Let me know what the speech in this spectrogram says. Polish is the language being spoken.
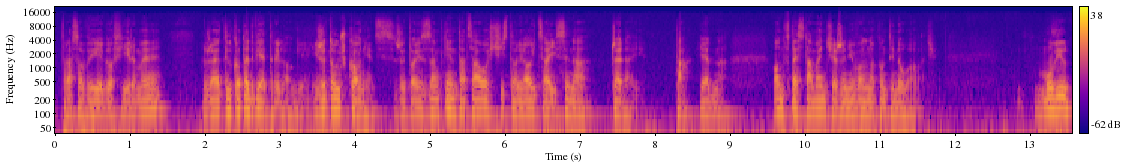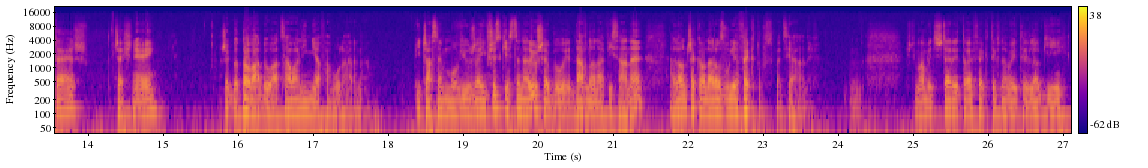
prasowy jego firmy, że tylko te dwie trylogie i że to już koniec, że to jest zamknięta całość historii ojca i syna Jedi. Ta, jedna. On w testamencie, że nie wolno kontynuować. Mówił też wcześniej, że gotowa była cała linia fabularna. I czasem mówił, że i wszystkie scenariusze były dawno napisane, ale on czekał na rozwój efektów specjalnych. Jeśli ma być cztery, to efekty w nowej trylogii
